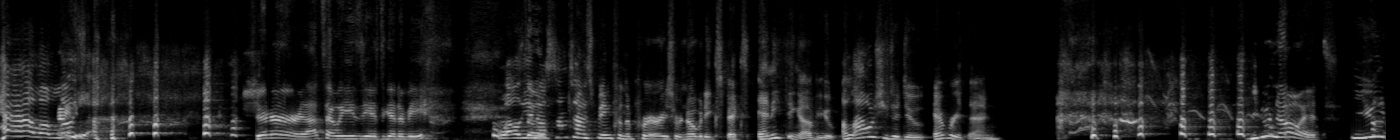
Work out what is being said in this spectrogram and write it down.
Hallelujah. sure. That's how easy it's going to be. Well, you so, know, sometimes being from the prairies where nobody expects anything of you allows you to do everything. you know it. You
